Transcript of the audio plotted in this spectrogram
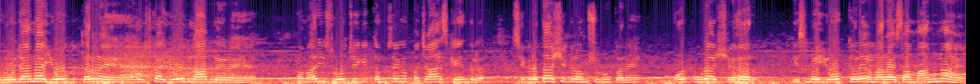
रोज़ाना योग कर रहे हैं, उसका योग लाभ ले रहे हैं। हमारी सोच है कि कम से कम 50 केंद्र शीघ्रता शीघ्र हम शुरू करें और पूरा शहर इसमें योग करें। हमारा ऐसा मानना है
